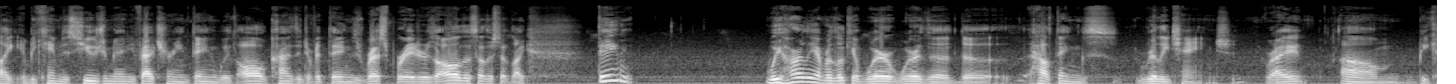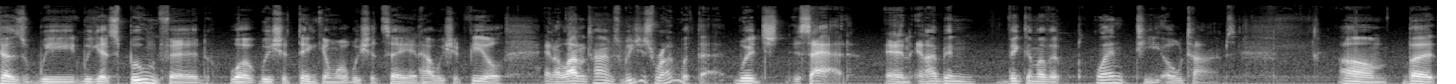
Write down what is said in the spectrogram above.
Like it became this huge manufacturing thing with all kinds of different things, respirators, all this other stuff. Like thing, we hardly ever look at where where the the how things really change, right? Um, because we we get spoon fed what we should think and what we should say and how we should feel, and a lot of times we just run with that, which is sad. And and I've been victim of it plenty of times. Um, but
